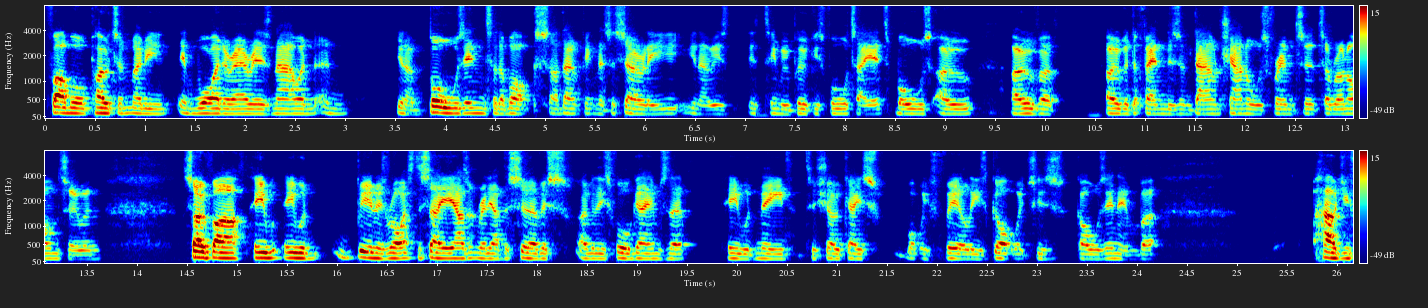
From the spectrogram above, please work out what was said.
far more potent, maybe in wider areas now, and and you know balls into the box. I don't think necessarily you know is is Teemu Pukki's forte. It's balls o- over over defenders and down channels for him to to run onto and so far he he would be in his rights to say he hasn't really had the service over these four games that he would need to showcase what we feel he's got, which is goals in him. But how do you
